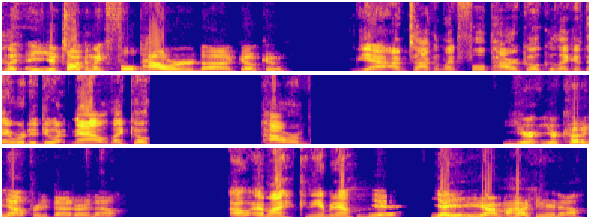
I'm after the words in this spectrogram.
like you're talking like full powered uh, goku yeah i'm talking like full power goku like if they were to do it now like goku power you're you're cutting out pretty bad right now. Oh am i? Can you hear me now? Yeah. Yeah you, I'm, I can hear now.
